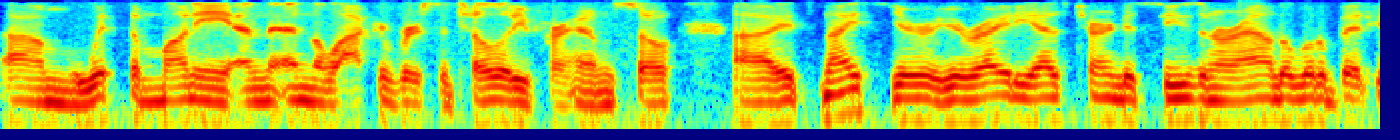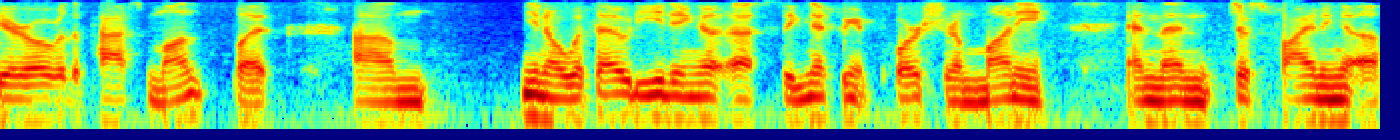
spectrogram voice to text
um, with the money and, and the lack of versatility for him. So uh, it's nice. You're you're right. He has turned his season around a little bit here over the past month, but um, you know, without eating a, a significant portion of money and then just finding a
